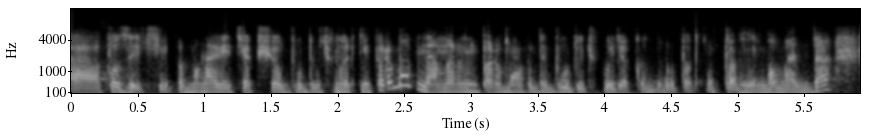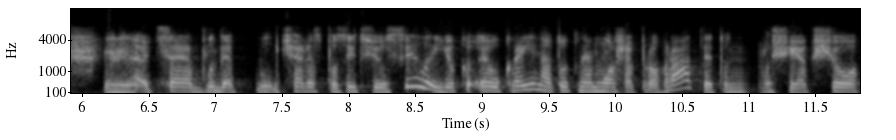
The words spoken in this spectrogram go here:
е, позиції. Тому навіть якщо будуть мирні перемовини, а мирні перемовини будуть в будь-якому випадку в певний момент, да це буде через позицію сили. Е, Україна тут не може програти, тому що якщо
